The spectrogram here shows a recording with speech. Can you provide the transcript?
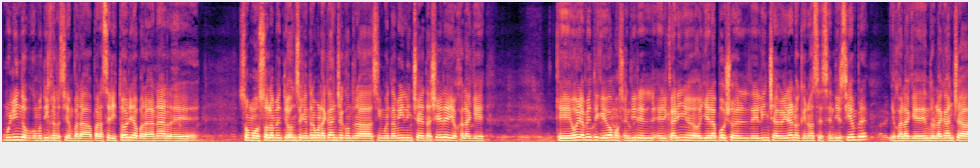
muy lindo, como te dije recién, para, hacer historia, para ganar. Eh, somos solamente 11 que entramos a la cancha contra 50.000 hinchas de talleres y ojalá que que obviamente que vamos a sentir el, cariño y el apoyo del, hincha de Belgrano que nos hace sentir siempre y ojalá que dentro de la cancha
